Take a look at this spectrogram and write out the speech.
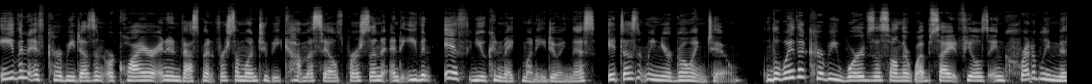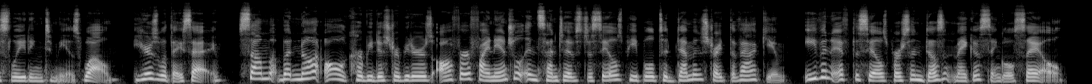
Even if Kirby doesn't require an investment for someone to become a salesperson, and even if you can make money doing this, it doesn't mean you're going to. The way that Kirby words this on their website feels incredibly misleading to me as well. Here's what they say Some, but not all, Kirby distributors offer financial incentives to salespeople to demonstrate the vacuum, even if the salesperson doesn't make a single sale.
